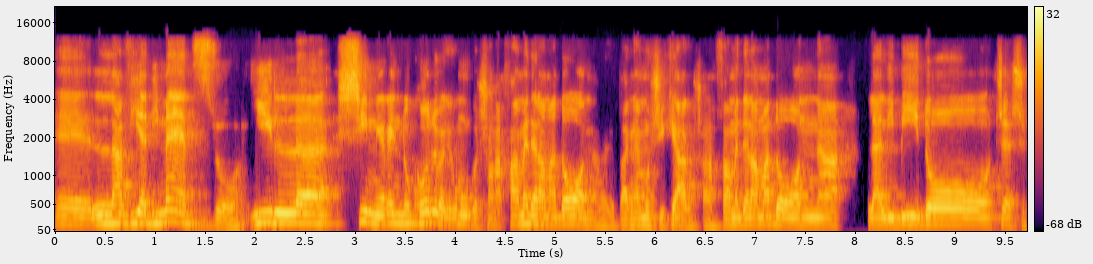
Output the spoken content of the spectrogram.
eh, la via di mezzo, il sì, mi rendo conto perché comunque c'è una fame della Madonna, perché parliamoci chiaro, c'è una fame della Madonna, la libido, cioè se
